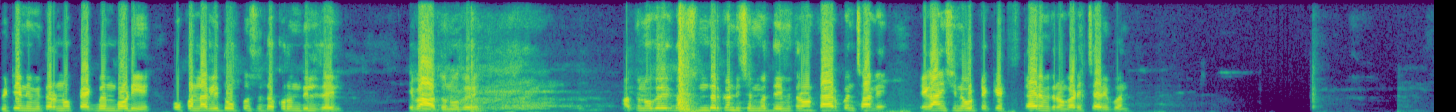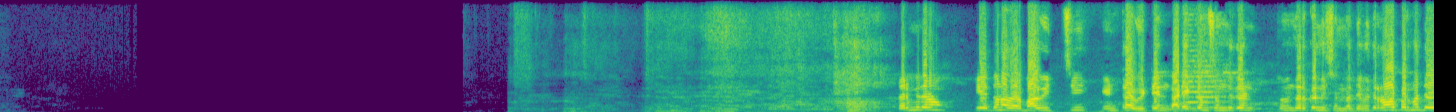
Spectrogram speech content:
विटेन आहे मित्रांनो पॅक बंद बॉडी आहे. ओपन लागली तर ओपन सुद्धा करून दिली जाईल. हे पहा आतून वगैरे. आतून वगैरे एकदम सुंदर कंडिशनमध्ये मित्रांनो टायर पण छान आहे. एक ऐंशी नव्वद टक्के टायर आहे मित्रांनो गाडी चारी पण. तर मित्रांनो हे दोन हजार बावीस ची इंट्रा विटेन गाडी एकदम सुंदर सुंदर कंडिशनमध्ये. मित्रांनो ऑफरमध्ये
